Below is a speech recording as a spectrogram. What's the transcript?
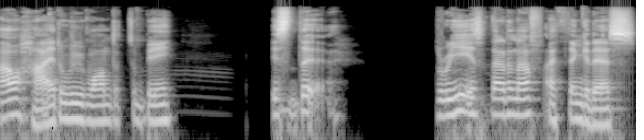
how high do we want it to be? Is the... 3, is that enough? I think it is.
